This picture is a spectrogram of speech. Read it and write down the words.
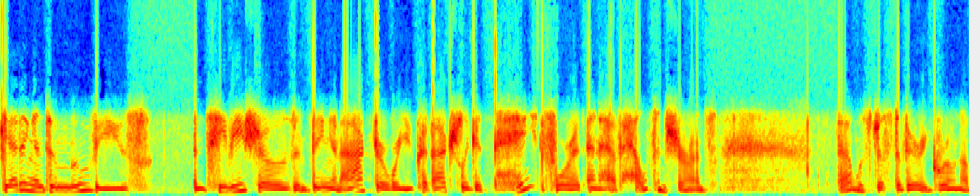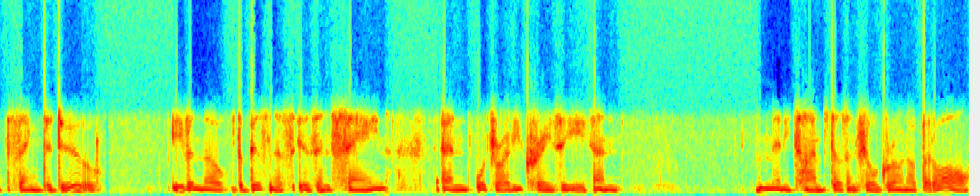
getting into movies and TV shows and being an actor where you could actually get paid for it and have health insurance, that was just a very grown up thing to do. Even though the business is insane and will drive you crazy and many times doesn't feel grown up at all,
